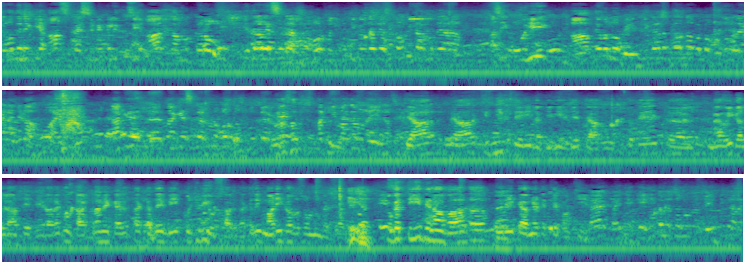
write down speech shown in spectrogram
ਚਾਹੁੰਦੇ ਨੇ ਕਿ ਹਾਂ ਸਪੈਸੀਫਿਕਲੀ ਤੁਸੀਂ ਆਹ ਕੰਮ ਕਰੋ, ਇਹਦੇ ਨਾਲ ਇਸ ਸੰਘਰਸ਼ ਹੋਰ ਮਜ਼ਬੂਤੀ ਮਿਲਦਾ ਤੇ ਅਸੀਂ ਤਾਂ ਵੀ ਕਰਨ ਤਿਆਰ ਹਾਂ। ਅਸੀਂ ਉਹੀ ਆਪ ਦੇ ਵੱਲੋਂ ਬੇਨਤੀ ਕਰਦੇ ਤੇ ਉਹਨਾਂ ਵੱਲੋਂ ਹੁਕਮ ਲੈਣਾ ਜਿਹੜਾ ਉਹ ਆਏ ਤਾਂ ਕਿ ਤਾਂ ਕਿ ਇਸ ਸੰਘਰਸ਼ ਨੂੰ ਹੋਰ ਮਜ਼ਬੂਤ ਕਰਕੇ ਹੱਕੀ ਮੰਗਾਂ ਬਣਾਈ ਜਾ ਸਕਣ। ਤਿਆਰ ਤਿਆਰ ਕਿੰਨੀ ਦੇਰੀ ਲੱਗੇਗੀ ਜੇ ਤਿਆਰ ਹੋਣ? ਕਿਉਂਕਿ ਮੈਂ ਉਹੀ ਗੱਲ ਆ ਤੇ ਫੇਰ ਆ ਰਿਹਾ ਕਿ ਡਾਕਟਰਾਂ ਨੇ ਕਹਿ ਦਿੱਤਾ ਕਦੇ ਵੀ ਕੁਝ ਵੀ ਹੋ ਸਕਦਾ ਕਦੇ ਮਾੜੀ ਖਬਰ ਸੁਣਨ ਨੂੰ ਮਿਲ ਸਕਦੀ ਹੈ। ਕਿਉਂਕਿ 30 ਦਿਨਾਂ ਬਾਅਦ ਪੂਰੀ ਕੈਬਨਿਟ ਇੱਥੇ ਪਹੁੰਚੀ ਹੈ। ਮੈਂ ਭਾਈ ਜੀ ਇਹੀ ਤਾਂ ਮੈਂ ਤੁਹਾਨੂੰ ਬੇਨਤੀ ਕਰ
